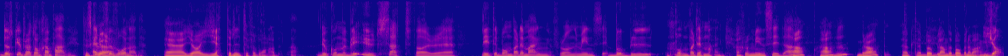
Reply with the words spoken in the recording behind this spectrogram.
då ska vi prata om champagne. Det ska är vi du göra. förvånad? Eh, jag är jättelite förvånad. Ja. Du kommer bli utsatt för eh, lite bombardemang från min sida. Bubbelbombardemang från min sida. Ja, ja bra. Ett bubblande. Mm. Ja,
